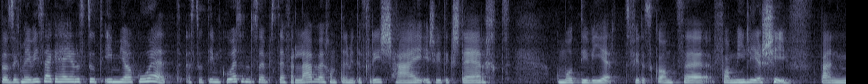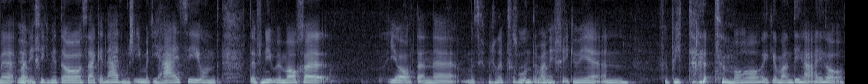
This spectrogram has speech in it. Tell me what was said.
dass ich mir wie sage, hey, und es tut ihm ja gut. Es tut ihm gut, wenn er so etwas erleben kommt dann wieder frisch heim, ist wieder gestärkt und motiviert für das ganze Familienschiff. Wenn, man, ja. wenn ich irgendwie da sage, nein, du musst immer die sein und darfst nichts mehr machen, ja, dann äh, muss ich mich nicht verwundern, wenn ich irgendwie einen verbitterten Mann irgendwann die habe.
